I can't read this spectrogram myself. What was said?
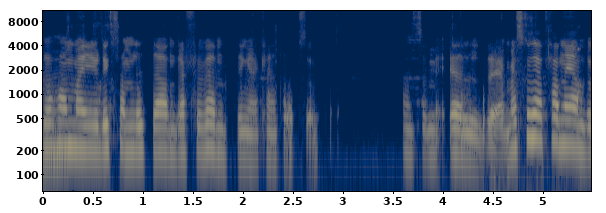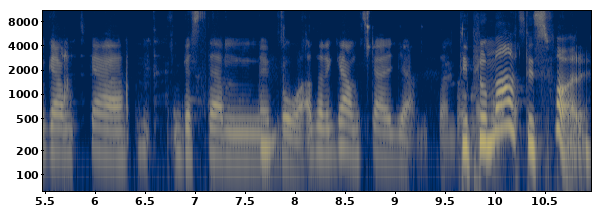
Då har man ju liksom lite andra förväntningar kanske också. Han som är äldre. Men jag skulle säga att han är ändå ganska bestämd med båda. Alltså det är ganska jämnt. ändå Diplomatiskt svar.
